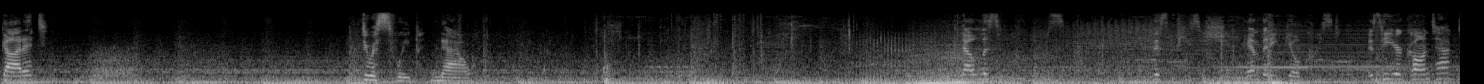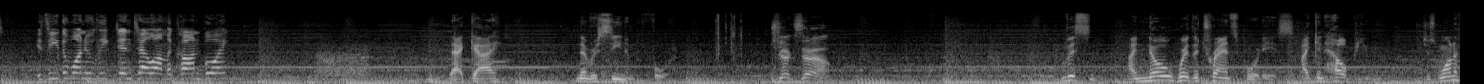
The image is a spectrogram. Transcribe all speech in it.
Got it? Do a sweep, now. Now listen, Cruz. This piece of shit, Anthony Gilchrist. Is he your contact? Is he the one who leaked intel on the convoy? That guy? Never seen him before. Checks out. Listen, I know where the transport is. I can help you. Just want a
